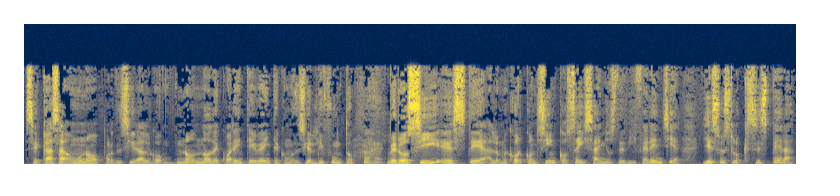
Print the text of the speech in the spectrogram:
se casa uno, por decir algo, no, no de 40 y 20, como decía el difunto, pero sí este, a lo mejor con 5 o 6 años de diferencia. Y eso es lo que se espera.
